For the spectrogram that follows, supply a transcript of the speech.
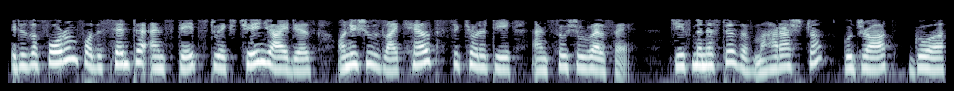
It is a forum for the centre and states to exchange ideas on issues like health, security and social welfare. Chief Ministers of Maharashtra, Gujarat, Goa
